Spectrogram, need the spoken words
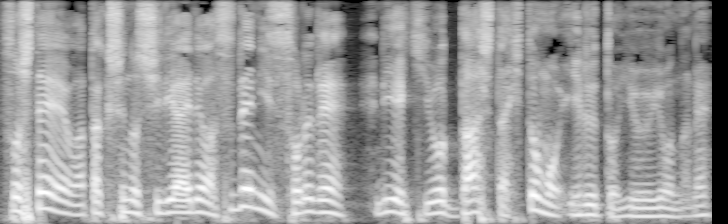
そして私の知り合いではすでにそれで利益を出した人もいるというようなね。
